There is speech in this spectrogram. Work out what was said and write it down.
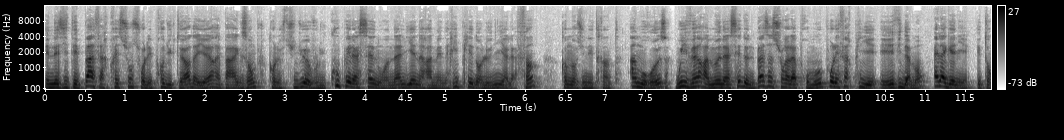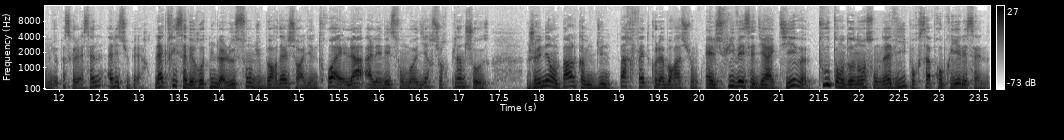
Et n'hésitait pas à faire pression sur les producteurs d'ailleurs, et par exemple, quand le studio a voulu couper la scène où un alien ramène Ripley dans le nid à la fin, comme dans une étreinte amoureuse, Weaver a menacé de ne pas assurer la promo pour les faire plier. Et évidemment, elle a gagné. Et tant mieux parce que la scène, elle est super. L'actrice avait retenu la leçon du bordel sur Alien 3 et là, elle avait son mot à dire sur plein de choses. Jeunet en parle comme d'une parfaite collaboration. Elle suivait ses directives tout en donnant son avis pour s'approprier les scènes.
